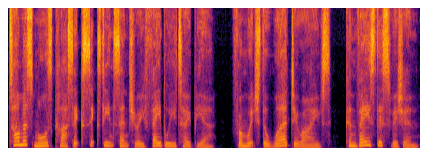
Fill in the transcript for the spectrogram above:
Thomas More's classic 16th century fable Utopia, from which the word derives, conveys this vision,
